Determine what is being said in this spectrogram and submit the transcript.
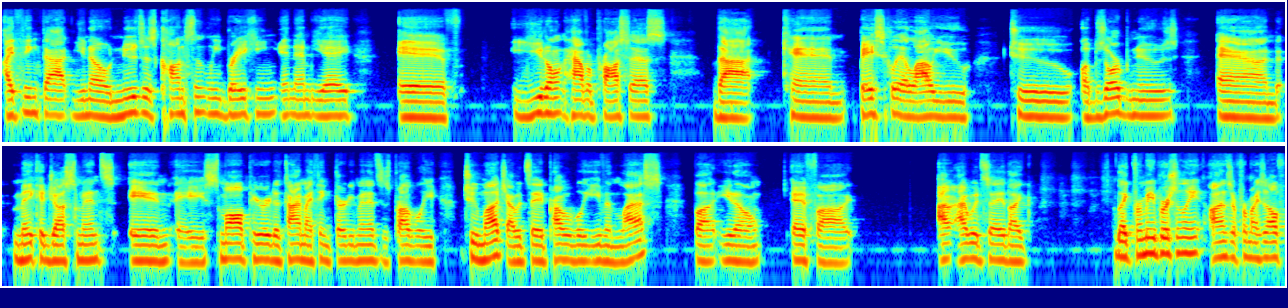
I think that, you know, news is constantly breaking in NBA. If you don't have a process that can basically allow you to absorb news and make adjustments in a small period of time, I think 30 minutes is probably too much. I would say probably even less. But, you know, if uh, I, I would say like, like for me personally, answer for myself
